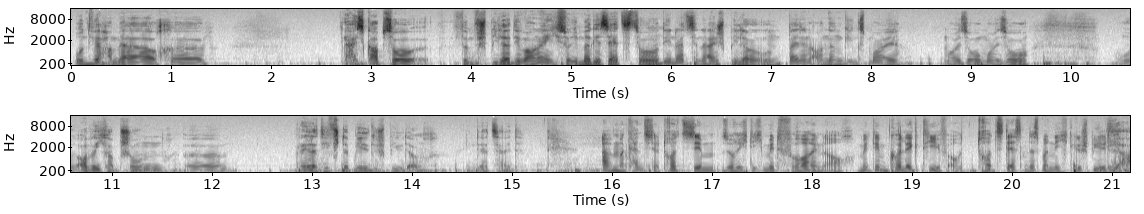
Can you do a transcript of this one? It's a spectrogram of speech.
Und wir haben ja auch, äh, ja, es gab so fünf Spieler, die waren eigentlich so immer gesetzt, so mhm. die Nationalspieler. Und bei den anderen ging es mal, mal so, mal so. Und, aber ich habe schon äh, relativ stabil gespielt auch in der Zeit. Aber man kann sich da trotzdem so richtig mitfreuen, auch mit dem Kollektiv, auch trotz dessen, dass man nicht gespielt hat. Ja,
